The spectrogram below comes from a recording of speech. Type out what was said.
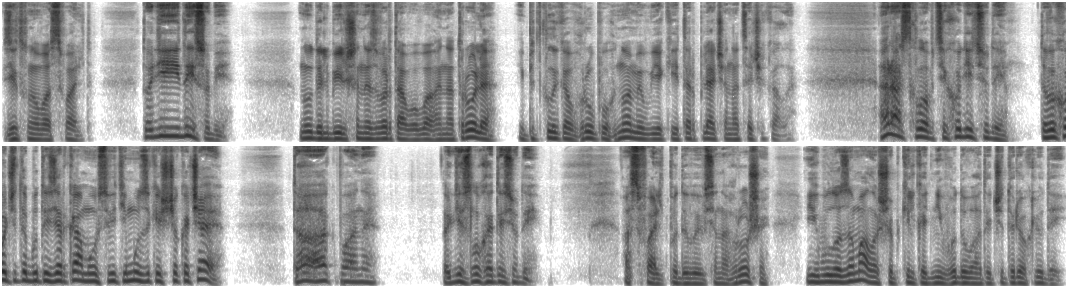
зітхнув асфальт. Тоді йди собі. Нудель більше не звертав уваги на троля і підкликав групу гномів, які терпляче на це чекали. Гаразд, хлопці, ходіть сюди. То ви хочете бути зірками у світі музики, що качає? Так, пане. Тоді слухайте сюди. Асфальт подивився на гроші, їх було замало, щоб кілька днів годувати чотирьох людей.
